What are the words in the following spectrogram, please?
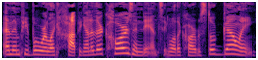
and then people were like hopping out of their cars and dancing while the car was still going.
